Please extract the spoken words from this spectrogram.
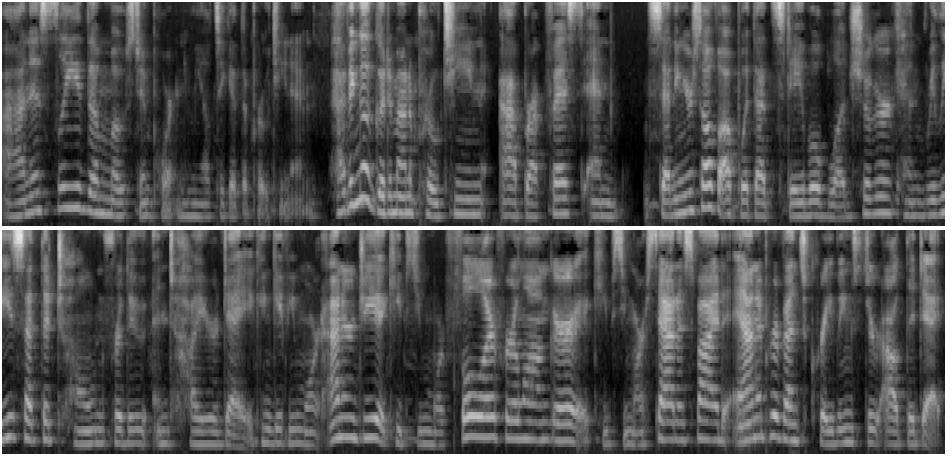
honestly the most important meal to get the protein in. Having a good amount of protein at breakfast and setting yourself up with that stable blood sugar can really set the tone for the entire day. It can give you more energy, it keeps you more fuller for longer, it keeps you more satisfied, and it prevents cravings throughout the day.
